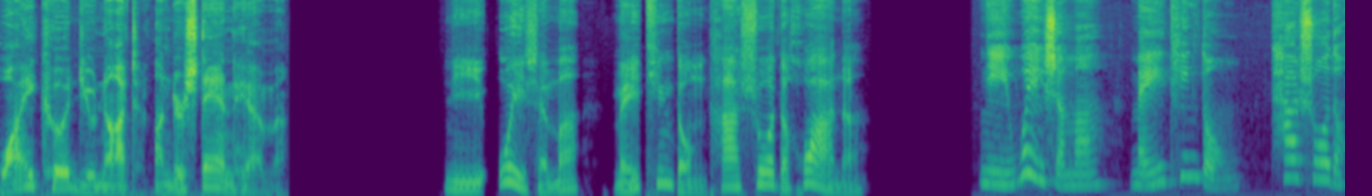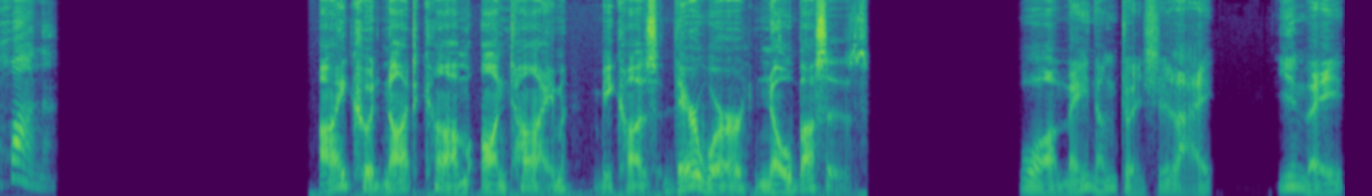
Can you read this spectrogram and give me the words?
Why could you not understand him? 你为什么没听懂他说的话呢？你为什么没听懂他说的话呢？ I could not come on time because there were no buses. 我没能准时来，因为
